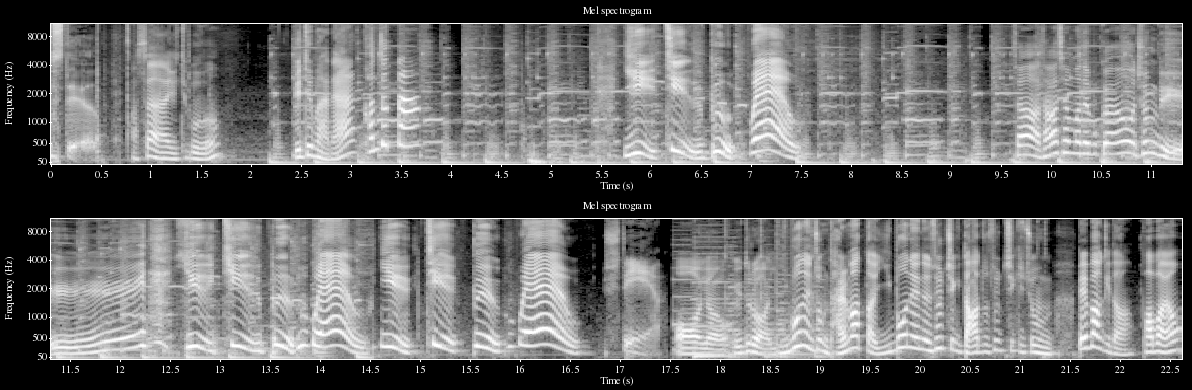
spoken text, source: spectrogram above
스텝. 아싸 유튜브. 유튜브 하나 건졌다. 유튜브. 와우 자, 다 같이 한번 해볼까요? 준비. 유튜브 와우. 유튜브 와우. 슈대. 어, 야, 얘들아, 이번엔 좀 닮았다. 이번에는 솔직히 나도 솔직히 좀 빼박이다. 봐봐요.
